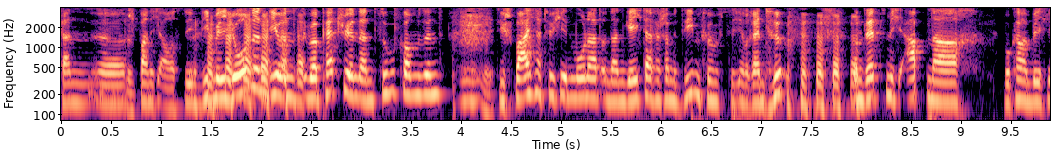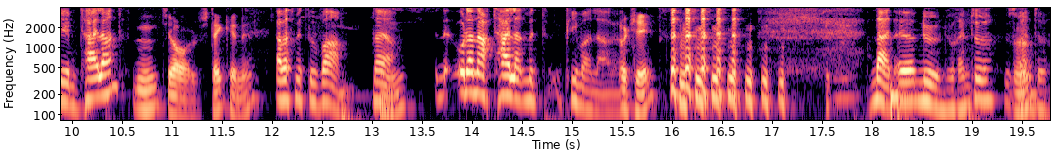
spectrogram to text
Dann äh, spanne ich aus. Die, die Millionen, die uns über Patreon dann zugekommen sind, die spare ich natürlich jeden Monat und dann gehe ich dafür schon mit 57 in Rente und setze mich ab nach, wo kann man billig leben? Thailand? Hm, ja, ich denke, ne? Aber es ist mir zu warm. Naja. Mhm. Oder nach Thailand mit Klimaanlage. Okay. Nein, äh, nö, Rente ist Rente.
